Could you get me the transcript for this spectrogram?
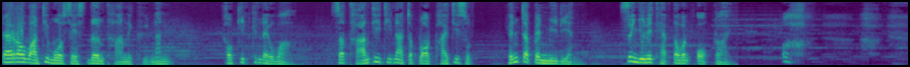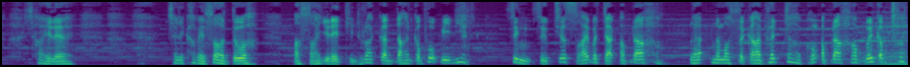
แต่ระหว่างที่โมเสสเดินทางในคืนนั้น เขาคิดขึ้นได้ว่า สถานที่ที่น่าจะปลอดภัยที่สุด เห็นจะเป็นมีเดียน ซึ่งอยู่ในแถบตะวันออกไกลอ้อใช่เลย ฉันจะเข้าไปซ่อนตัว อาศัยอยู่ในถิ่นทุรกันดารกับพวกมีเดียน ซึ่งสืบเชื้อสายมาจากอับราฮัม และนมัสการพระเจ้าของอับราฮัมเหมือนกับฉัน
